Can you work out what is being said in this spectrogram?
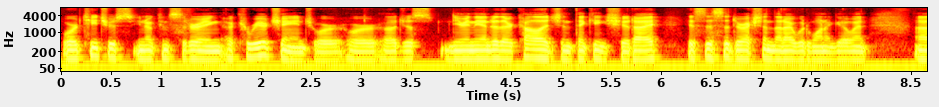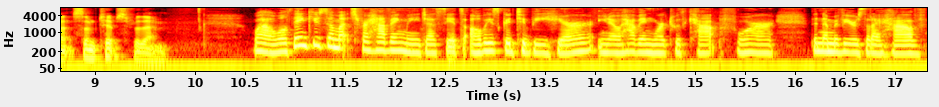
Or teachers, you know, considering a career change or or uh, just nearing the end of their college and thinking, should I? Is this a direction that I would want to go in? Uh, some tips for them. Wow. Well, thank you so much for having me, Jesse. It's always good to be here. You know, having worked with CAP for the number of years that I have,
